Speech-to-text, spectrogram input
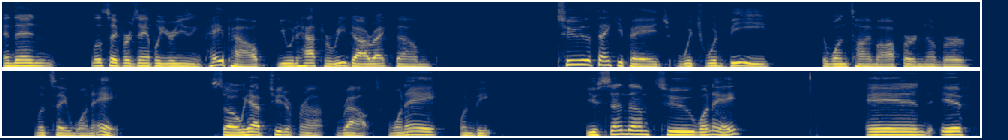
And then let's say for example you're using PayPal, you would have to redirect them to the thank you page, which would be the one-time offer number, let's say 1A. So we have two different routes, 1A, 1B. You send them to 1A, and if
